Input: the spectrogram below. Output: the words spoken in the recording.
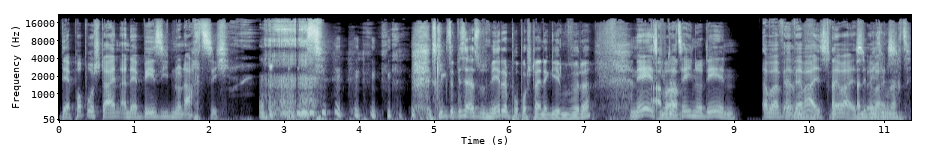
der Popostein an der B87. Es klingt so ein bisschen, als ob es mehrere Poposteine geben würde. Nee, es gibt Aber- tatsächlich nur den. Aber wer, wer Ähm, weiß, wer weiß. An der wer weiß. B87.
